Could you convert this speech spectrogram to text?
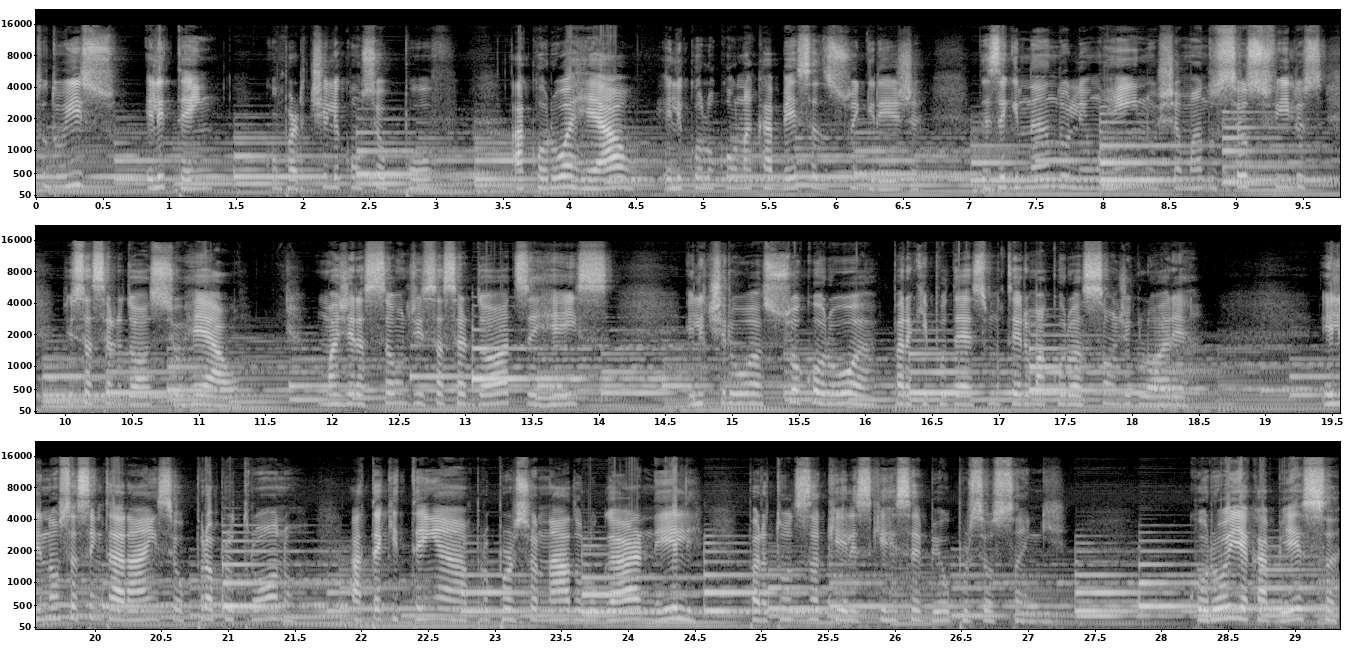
Tudo isso ele tem, compartilha com seu povo. A coroa real ele colocou na cabeça de sua igreja, designando-lhe um reino, chamando seus filhos de sacerdócio real, uma geração de sacerdotes e reis ele tirou a sua coroa para que pudéssemos ter uma coroação de glória. Ele não se assentará em seu próprio trono até que tenha proporcionado lugar nele para todos aqueles que recebeu por seu sangue. Coroe a cabeça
